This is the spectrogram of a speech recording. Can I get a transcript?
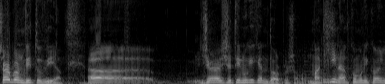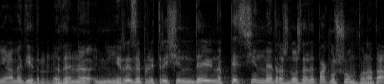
Çfarë bën V2V? Ëh, uh, gjëra që ti nuk i ke në dorë për shkakun. Makinat komunikojnë njëra me tjetrën dhe në një rreze prej 300 deri në 500 metrash, ndoshta edhe pak më shumë thonë ata,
